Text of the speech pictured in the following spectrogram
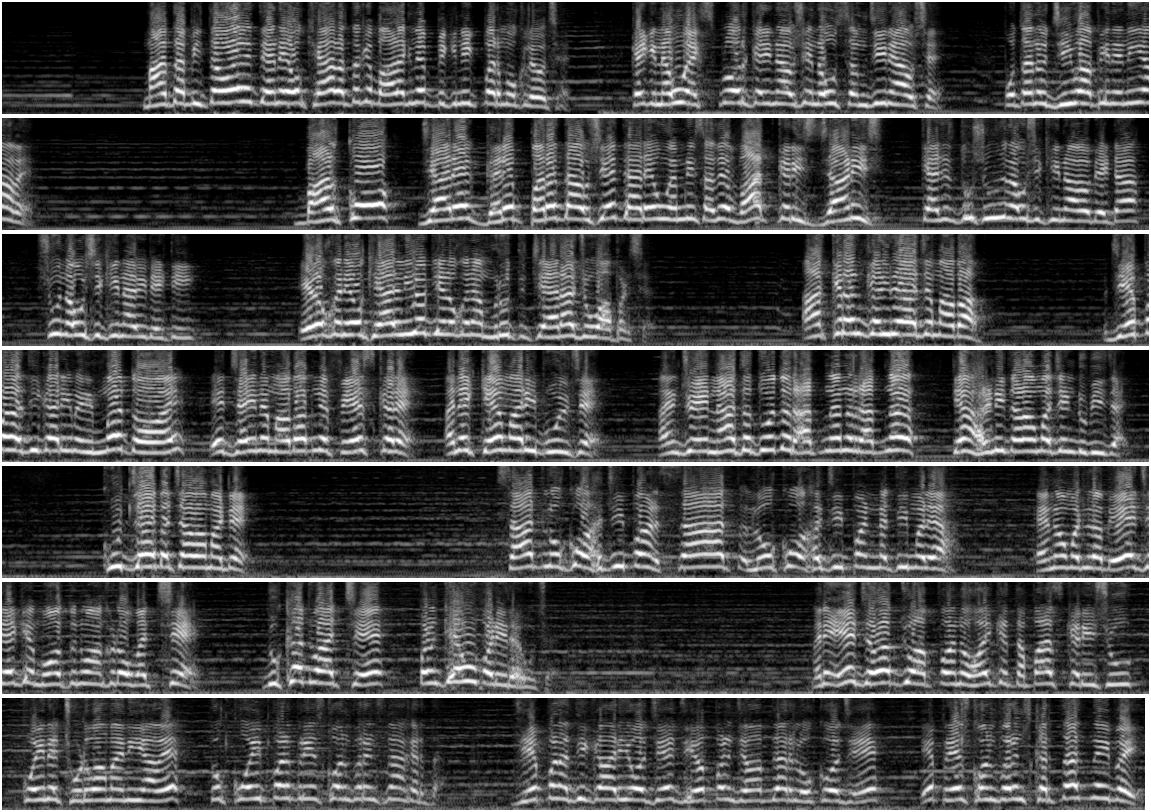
માતા પિતા હોય ને, તેને એવો ખ્યાલ હતો કે બાળકને પિકનિક પર મોકલ્યો છે. કંઈક નવું એક્સપ્લોર કરીને આવશે, નવું સમજીને આવશે. પોતાનો જીવ આપીને નહીં આવે. બાળકો જ્યારે ઘરે પરત આવશે, ત્યારે હું એમની સાથે વાત કરીશ, જાણીશ કે આજે તું શું નવું શીખીને આવ્યો બેટા? શું નવું શીખીને આવી બેટી? એ લોકોને એવો ખ્યાલ નહીં હોય કે એ લોકોના મૃત ચહેરા જોવા પડશે. આક્રમ કરી રહ્યા છે મા બાપ. જે પણ અધિકારીમાં હિંમત હોય, એ જઈને મા બાપને ફેસ કરે. અને કેમ મારી ભૂલ છે? અને જો એ ના થતું હોય તો રાતના ને રાતના ત્યાં હરણી તળાવમાં જઈને ડૂબી જાય. ખુદ જાય બચાવવા માટે. સાત લોકો હજી પણ, સાત લોકો હજી પણ નથી મળ્યા. એનો મતલબ એ છે કે મોતનો આંકડો વધશે. દુઃખદ વાત છે, પણ કેવું પડી રહ્યું છે? અને એ જવાબ જો આપવાનો હોય કે તપાસ કરીશું, કોઈને છોડવામાં નહીં આવે, તો કોઈ પણ પ્રેસ કોન્ફરન્સ ના કરતા. જે પણ અધિકારીઓ છે, જે પણ જવાબદાર લોકો છે, એ પ્રેસ કોન્ફરન્સ કરતા જ નહીં ભાઈ.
